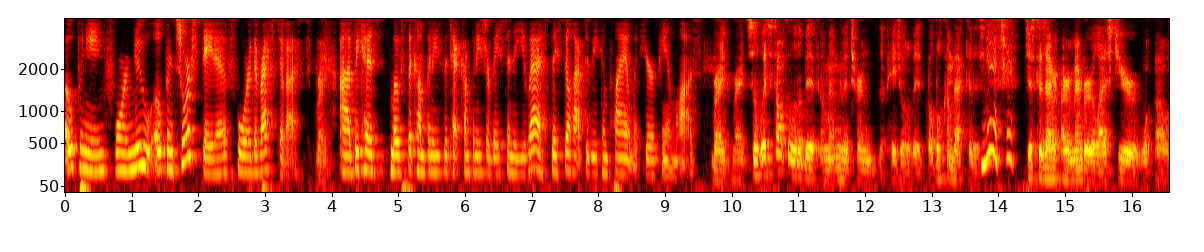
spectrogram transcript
opening for new open source data for the rest of us. Right. Uh, because most of the companies, the tech companies, are based in the US, they still have to be compliant with European laws. Right, right. So let's talk a little bit. I'm, I'm going to turn the page a little bit, but we'll come back to this. Yeah, sure. Just because I, I remember last year uh,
